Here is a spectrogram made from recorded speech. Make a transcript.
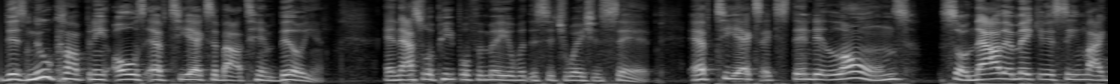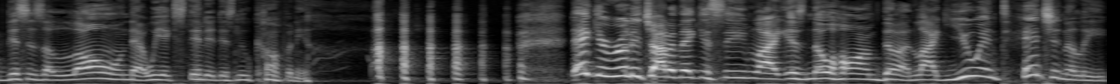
this new company owes FTX about 10 billion. And that's what people familiar with the situation said. FTX extended loans. So now they're making it seem like this is a loan that we extended this new company. they can really try to make it seem like it's no harm done. Like you intentionally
